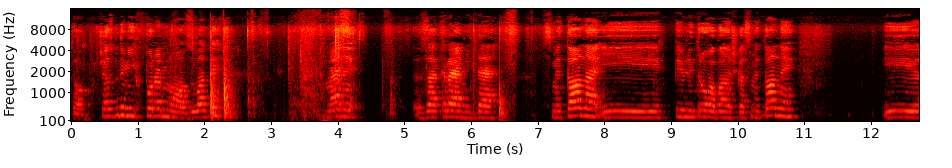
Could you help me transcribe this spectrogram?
Так, зараз будемо їх перемазувати. У мене за крем йде сметана і півлітрова баночка сметани і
